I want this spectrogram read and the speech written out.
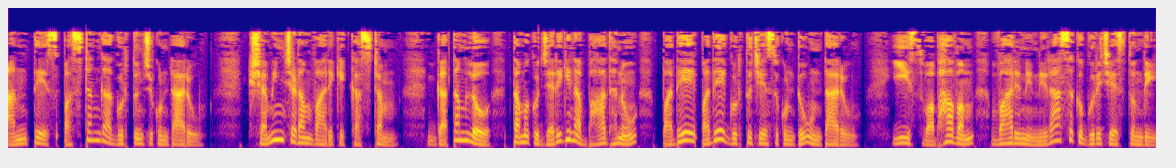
అంతే స్పష్టంగా గుర్తుంచుకుంటారు. క్షమించడం వారికి కష్టం. గతంలో తమకు జరిగిన బాధను పదే పదే గుర్తు చేసుకుంటూ ఉంటారు. ఈ స్వభావం వారిని నిరాశకు గురిచేస్తుంది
